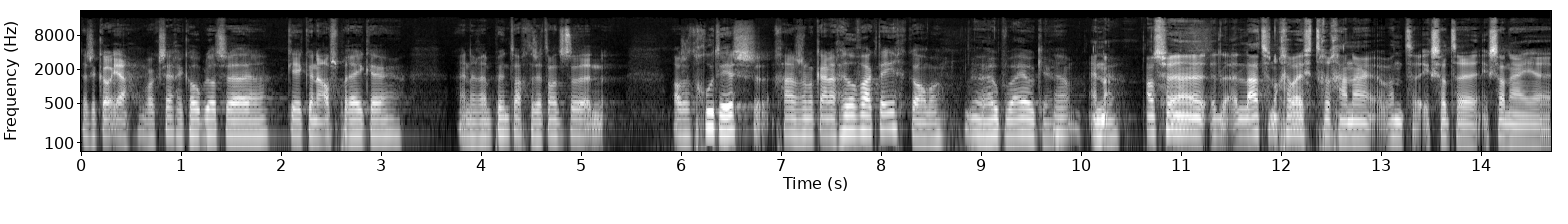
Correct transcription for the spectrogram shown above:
Dus ik, ja, wat ik zeg, ik hoop dat ze een keer kunnen afspreken en er een punt achter zetten. Want ze, als het goed is, gaan ze elkaar nog heel vaak tegenkomen. Dat hopen wij ook, ja. Ja. En Ja. als we, laten we nog heel even teruggaan naar, want ik zat, eh, ik zat naar je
